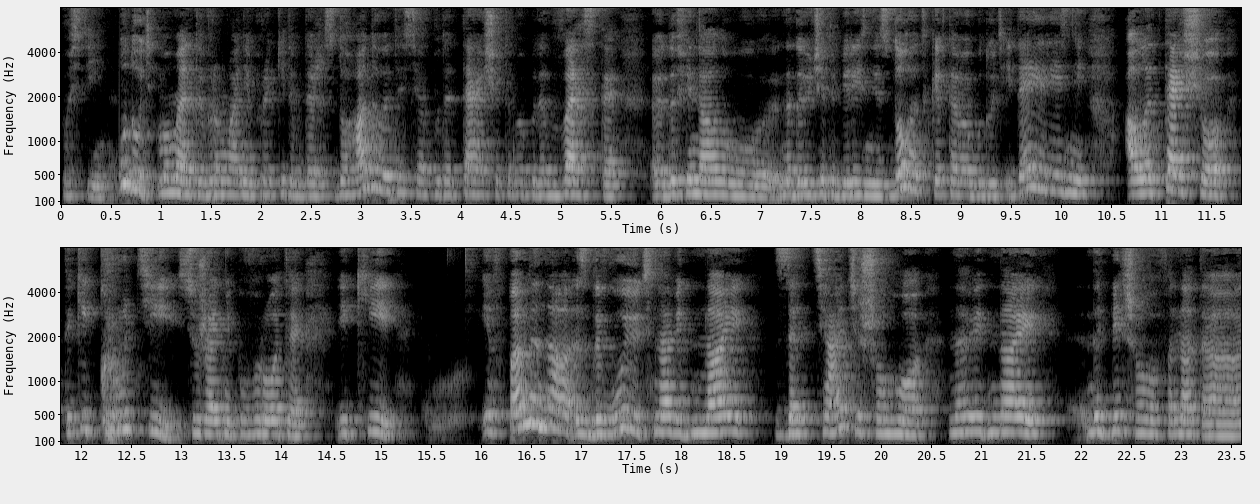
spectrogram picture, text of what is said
постійне. Будуть моменти в романі, про які ти будеш здогадуватися, буде те, що тебе буде ввести е, до фіналу, надаючи тобі різні здогадки, в тебе будуть ідеї різні. Але те, що такі круті сюжетні повороти, які я впевнена, здивують навіть найзатятішого, навіть най, найбільшого фаната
